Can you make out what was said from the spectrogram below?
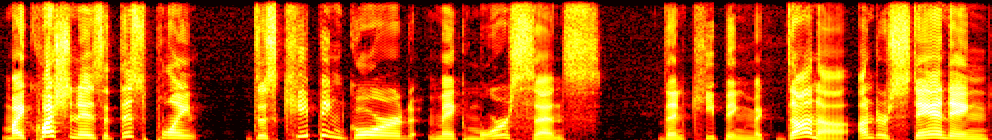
My question is at this point, does keeping Gourde make more sense than keeping McDonagh? understanding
